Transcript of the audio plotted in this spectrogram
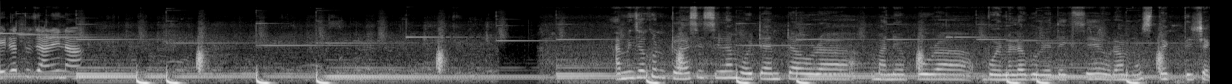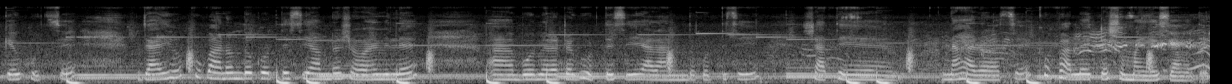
এটা তো জানি না। আমি যখন ক্লাসে ছিলাম, ওই টাইমটা ওরা মানে পুরা বইমেলা ঘুরে দেখছে, ওরা মোস্তাক তিশাকেও খুঁজছে। যাই হোক, খুব আনন্দ করতেছি আমরা সবাই মিলে। বইমেলাটা ঘুরতেছি আর আনন্দ করতেছি। সাথে নাহারও আছে। খুব ভালো একটা সময় গেছে আমাদের।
